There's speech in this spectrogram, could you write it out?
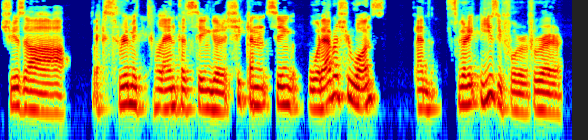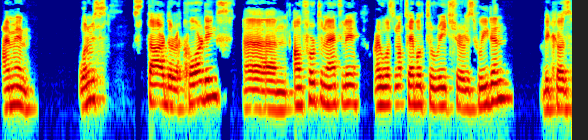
she's a extremely talented singer. She can sing whatever she wants and it's very easy for for her. I mean when we start the recordings um unfortunately i was not able to reach her in sweden because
